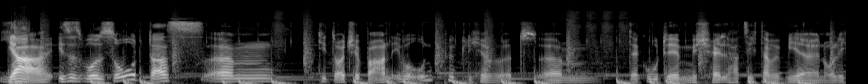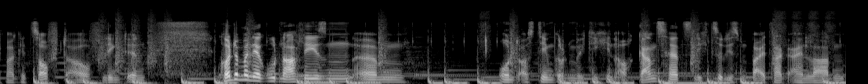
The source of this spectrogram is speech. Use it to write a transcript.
ja, ist es wohl so, dass ähm, die Deutsche Bahn immer unpünktlicher wird. Ähm, der gute Michel hat sich da mit mir neulich mal gezofft auf LinkedIn. Konnte man ja gut nachlesen. Ähm, und aus dem Grund möchte ich ihn auch ganz herzlich zu diesem Beitrag einladen,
